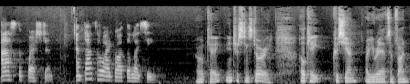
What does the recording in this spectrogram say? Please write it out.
Ask the question. And that's how I got the Lyceum. Okay, interesting story. Okay, Christiane, are you ready to have some fun?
